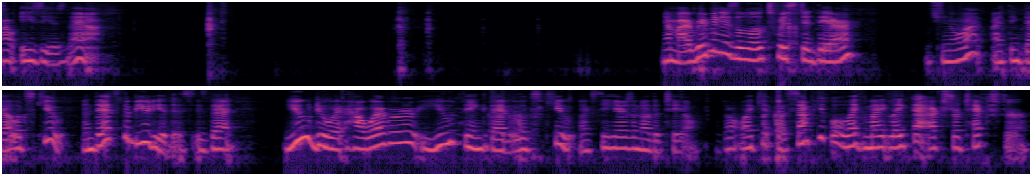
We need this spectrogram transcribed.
How easy is that? Now my ribbon is a little twisted there, but you know what? I think that looks cute. And that's the beauty of this, is that you do it however you think that it looks cute. Like see, here's another tail. I don't like it, but some people like might like that extra texture.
